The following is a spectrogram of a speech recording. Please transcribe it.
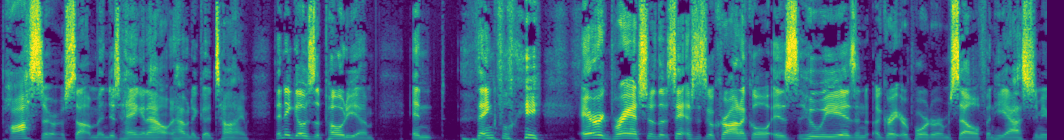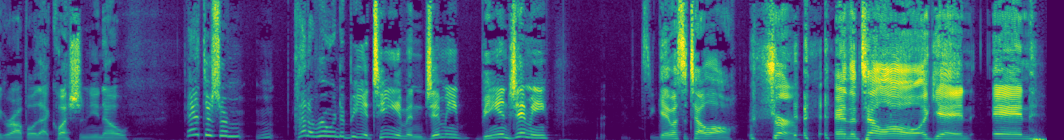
pasta or something and just hanging out and having a good time. Then he goes to the podium, and thankfully, Eric Branch of the San Francisco Chronicle is who he is and a great reporter himself. And he asked Jimmy Garoppolo that question. You know, Panthers are kind of ruined to be a team, and Jimmy, being Jimmy, gave us a tell all. Sure. and the tell all again. And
